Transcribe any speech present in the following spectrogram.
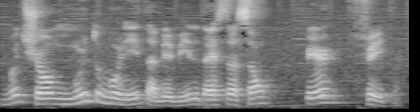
Muito show, muito bonita a bebida, tá? Extração perfeita.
